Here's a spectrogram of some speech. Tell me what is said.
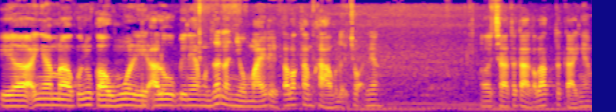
Thì ờ, anh em nào có nhu cầu mua thì alo bên em còn rất là nhiều máy để các bác tham khảo và lựa chọn nhé. Chào tất cả các bác, tất cả anh em.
